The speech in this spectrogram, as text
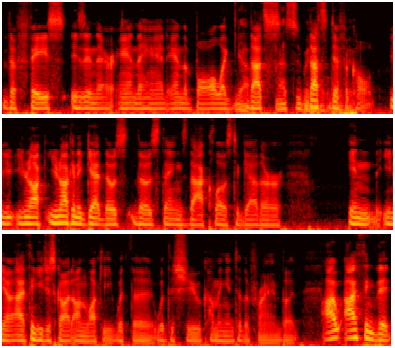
the face is in there and the hand and the ball. Like Yeah, that's that's that's difficult difficult. You, you're not you're not going to get those those things that close together. In you know, I think he just got unlucky with the with the shoe coming into the frame. But I I think that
